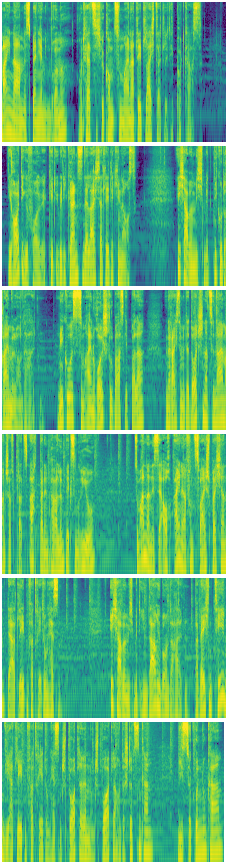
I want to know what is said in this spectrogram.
Mein Name ist Benjamin Brömme und herzlich willkommen zum Mein Athlet Leichtathletik Podcast. Die heutige Folge geht über die Grenzen der Leichtathletik hinaus. Ich habe mich mit Nico Dreimüller unterhalten. Nico ist zum einen Rollstuhlbasketballer und erreichte mit der deutschen Nationalmannschaft Platz 8 bei den Paralympics in Rio. Zum anderen ist er auch einer von zwei Sprechern der Athletenvertretung Hessen. Ich habe mich mit ihm darüber unterhalten, bei welchen Themen die Athletenvertretung Hessen Sportlerinnen und Sportler unterstützen kann, wie es zur Gründung kam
